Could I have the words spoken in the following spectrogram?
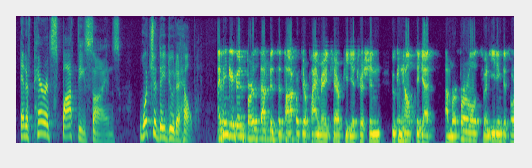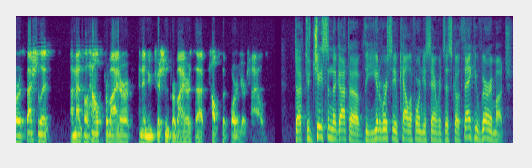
And if parents spot these signs, what should they do to help? I think a good first step is to talk with your primary care pediatrician who can help to get um, referrals to an eating disorder specialist, a mental health provider, and a nutrition provider to help support your child. Dr. Jason Nagata of the University of California, San Francisco, thank you very much.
